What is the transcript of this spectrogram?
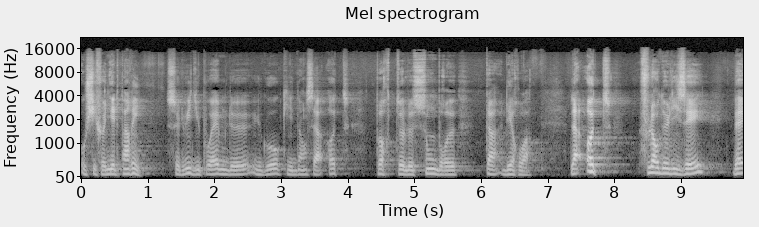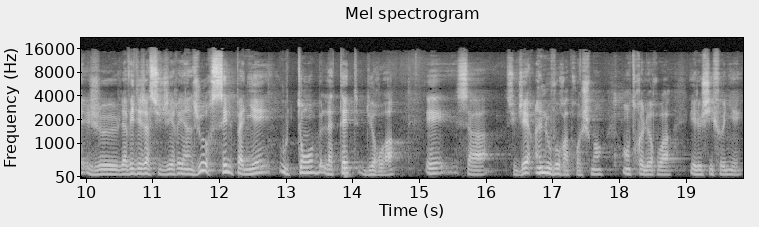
au chiffonnier de Paris celui du poème de Hugo qui, dans sa hotte, porte le sombre tas des rois. La hotte fleur de lysée, ben, je l'avais déjà suggéré un jour, c'est le panier où tombe la tête du roi. Et ça suggère un nouveau rapprochement entre le roi et le chiffonnier.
